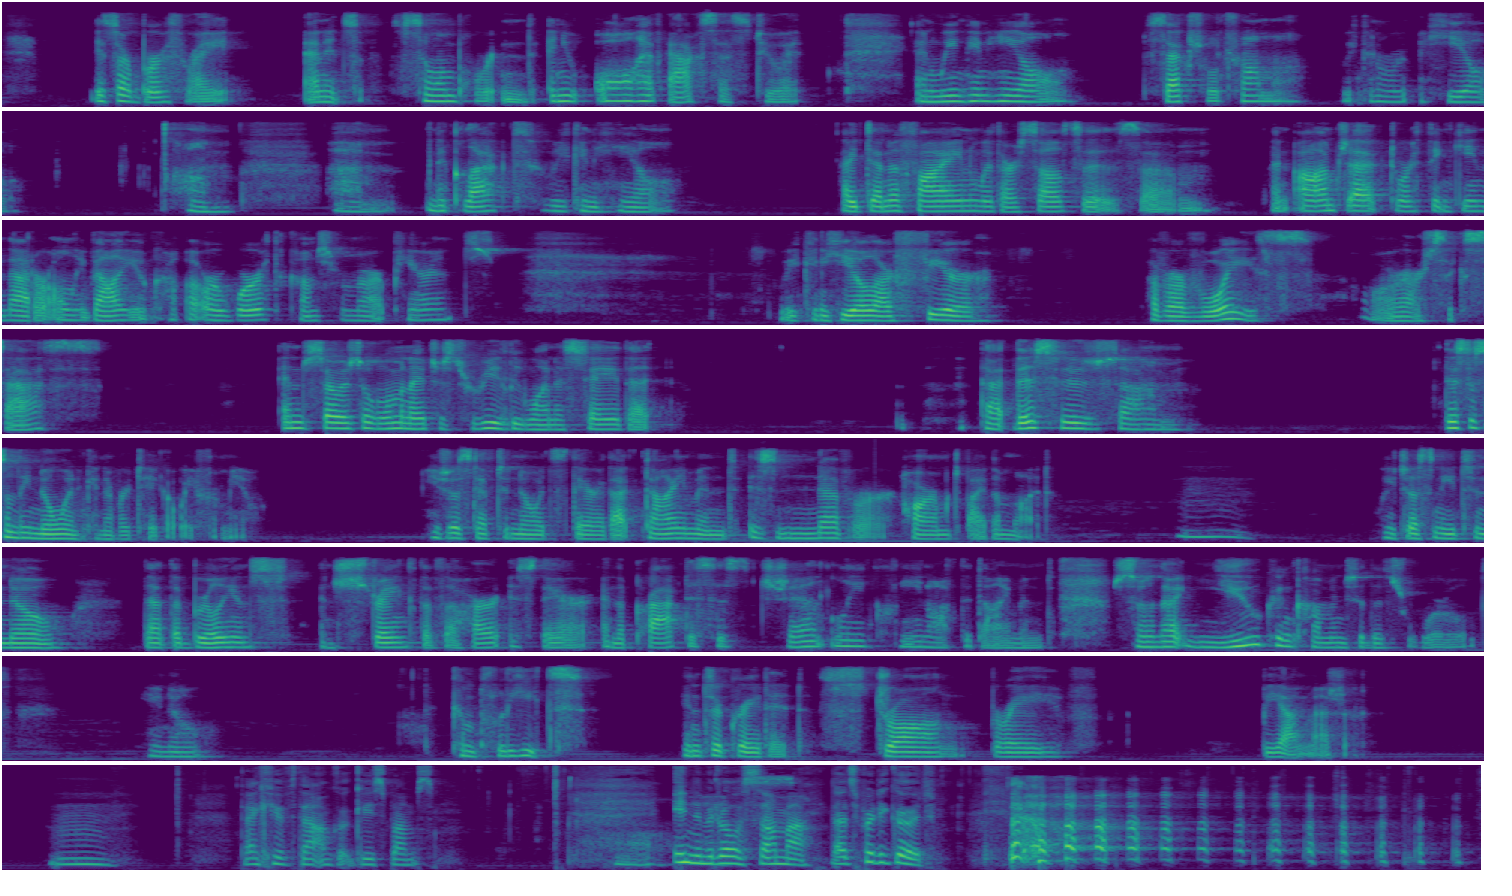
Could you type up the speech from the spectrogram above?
it's our birthright and it's so important, and you all have access to it. And we can heal sexual trauma, we can re- heal um, um, neglect, we can heal identifying with ourselves as um, an object or thinking that our only value or worth comes from our appearance. We can heal our fear of our voice or our success. And so as a woman, I just really want to say that that this is um, this is something no one can ever take away from you. You just have to know it's there. That diamond is never harmed by the mud. Mm. We just need to know that the brilliance and strength of the heart is there, and the practices gently clean off the diamond so that you can come into this world, you know, complete, integrated, strong, brave, beyond measure. Mm. Thank you for that. I've got goosebumps. Oh, In the middle of summer. That's pretty good.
